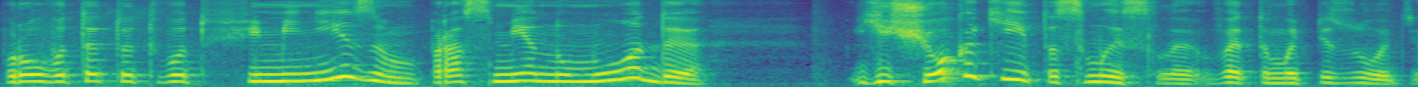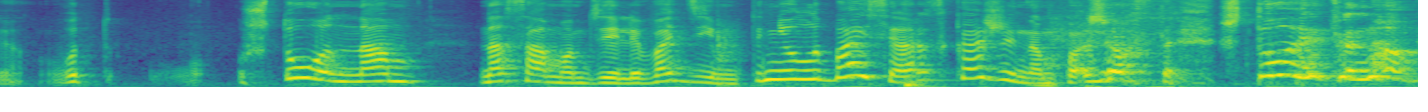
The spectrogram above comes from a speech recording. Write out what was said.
про вот этот вот феминизм, про смену моды? Еще какие-то смыслы в этом эпизоде? Вот что он нам на самом деле, Вадим, ты не улыбайся, а расскажи нам, пожалуйста, что это нам,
